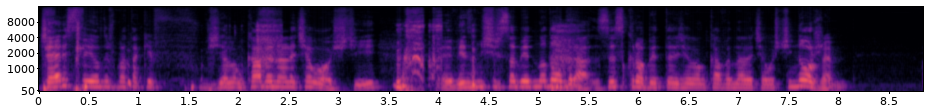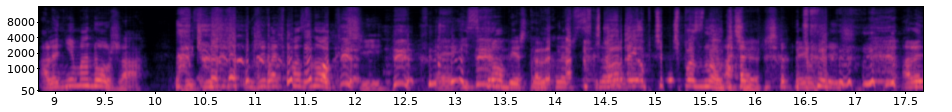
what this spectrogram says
czerstwy i on już ma takie zielonkawe naleciałości. E, Więc myślisz sobie, no dobra, zeskrobię te zielonkawe naleciałości nożem. Ale nie ma noża. Więc musisz używać paznokci. E, I skrobiesz ten Ale chleb a skro... wczoraj obciąłeś paznokcie. Ale, ale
